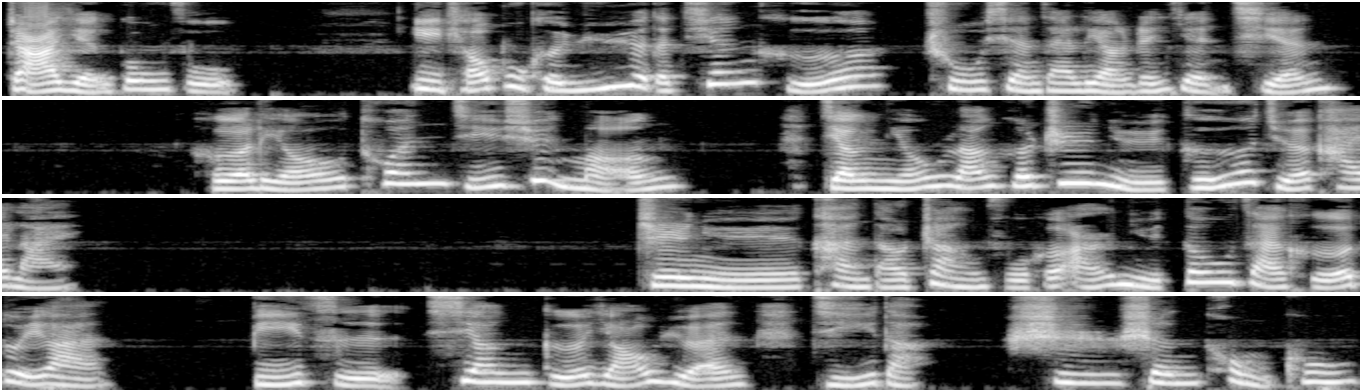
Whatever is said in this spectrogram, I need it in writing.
眨眼功夫，一条不可逾越的天河出现在两人眼前，河流湍急迅猛。将牛郎和织女隔绝开来。织女看到丈夫和儿女都在河对岸，彼此相隔遥远，急得失声痛哭。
